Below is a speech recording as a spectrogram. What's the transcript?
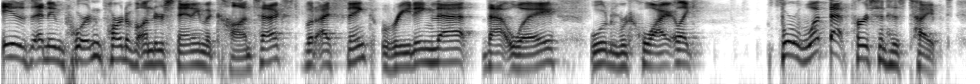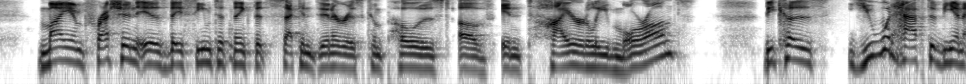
is an important part of understanding the context, but I think reading that that way would require like for what that person has typed. My impression is they seem to think that second dinner is composed of entirely morons because you would have to be an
